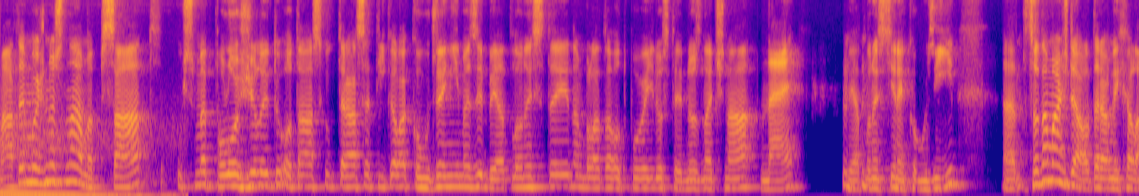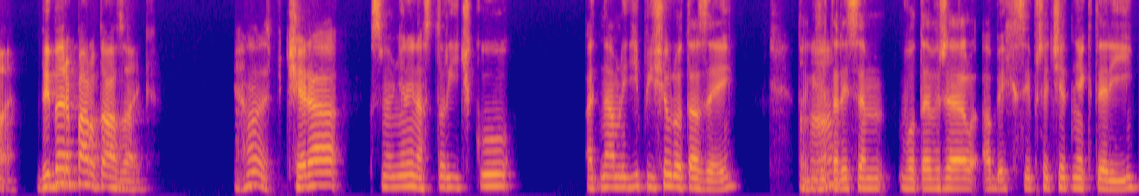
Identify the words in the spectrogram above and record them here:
Máte možnost nám psát, už jsme položili tu otázku, která se týkala kouření mezi biatlonisty, tam byla ta odpověď dost jednoznačná, ne, biatlonisti nekouří. Eh, co tam máš dál teda, Michale? Vyber pár otázek. Hele, včera jsme měli na storíčku, ať nám lidi píšou dotazy, takže Aha. tady jsem otevřel, abych si přečet některý.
